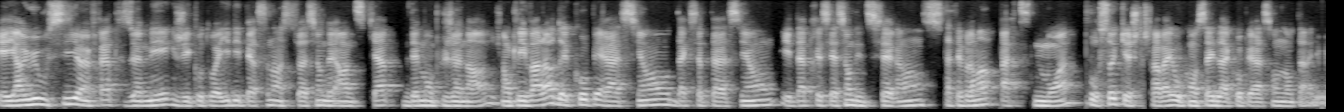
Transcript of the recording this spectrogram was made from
Ayant eu aussi un frère trisomique, j'ai côtoyé des personnes en situation de handicap dès mon plus jeune âge. Donc, les valeurs de coopération, d'acceptation et d'appréciation des différences, ça fait vraiment partie de moi. pour ça que je travaille au Conseil de la coopération de l'Ontario.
